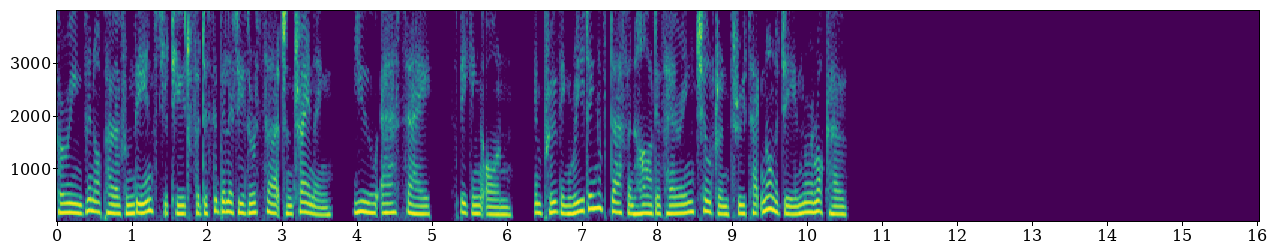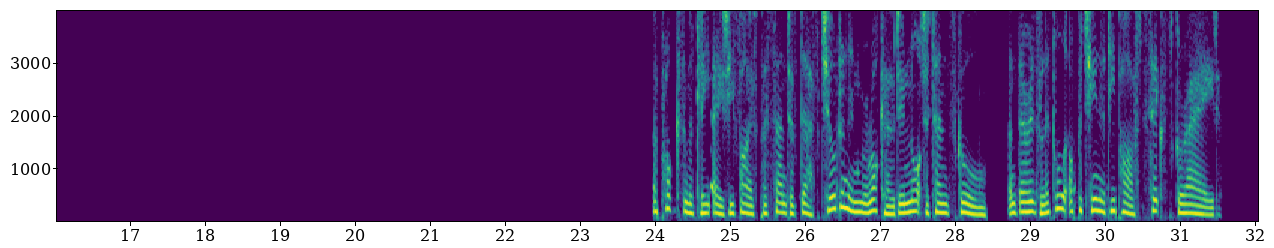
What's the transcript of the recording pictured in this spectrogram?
Corinne Vinopol from the Institute for Disabilities Research and Training, USA, speaking on improving reading of deaf and hard of hearing children through technology in Morocco. Approximately 85% of deaf children in Morocco do not attend school, and there is little opportunity past 6th grade.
